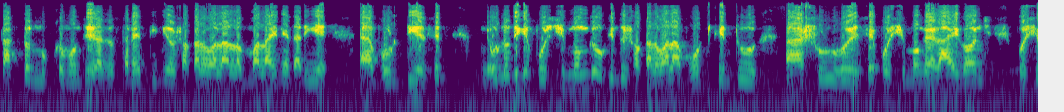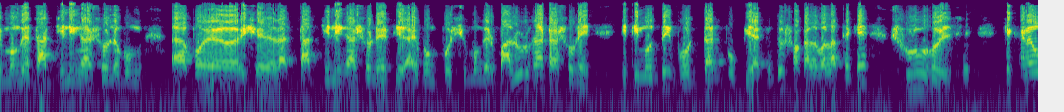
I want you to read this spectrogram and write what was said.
প্রাক্তন মুখ্যমন্ত্রী রাজস্থানে, তিনিও সকালবেলা লম্বা লাইনে দাঁড়িয়ে ভোট দিয়েছেন। অন্যদিকে পশ্চিমবঙ্গেও কিন্তু সকালবেলা ভোট কিন্তু শুরু হয়েছে। পশ্চিমবঙ্গের রায়গঞ্জ পশ্চিমবঙ্গের দার্জিলিং আসন এবং দার্জিলিং আসনে এবং পশ্চিমবঙ্গের বালুরঘাট আসনে ইতিমধ্যেই ভোটদান প্রক্রিয়া কিন্তু সকালবেলা থেকে শুরু হয়েছে সেখানেও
